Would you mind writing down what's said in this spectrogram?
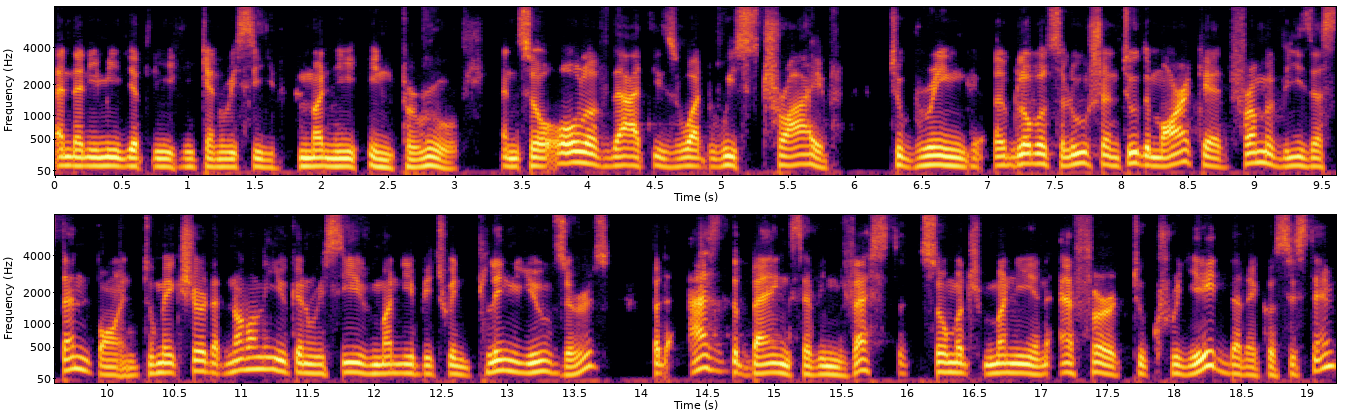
and then immediately he can receive money in Peru. And so all of that is what we strive to bring a global solution to the market from a Visa standpoint to make sure that not only you can receive money between Plin users, But as the banks have invested so much money and effort to create that ecosystem,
